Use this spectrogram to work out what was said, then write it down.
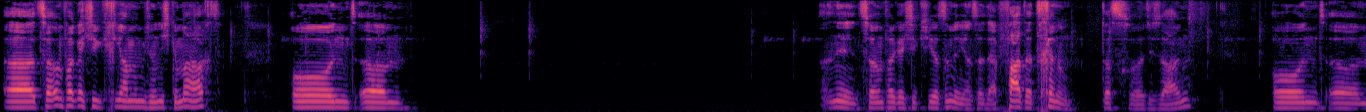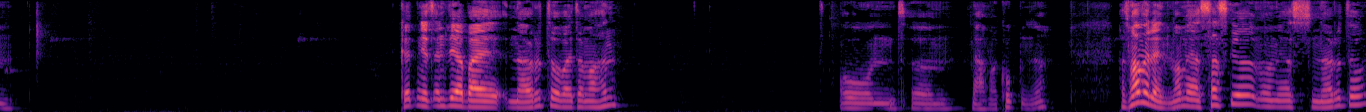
Äh, zwei unvergleichliche Kriege haben wir nämlich noch nicht gemacht. Und, ähm. Ne, zwei unvergleichliche Krieger sind wir die ganze Zeit. Der Pfad der Trennung. Das wollte ich sagen. Und, ähm. Könnten jetzt entweder bei Naruto weitermachen. Und, ähm, ja, mal gucken, ne? Was machen wir denn? Machen wir erst Sasuke? Machen wir erst Naruto?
